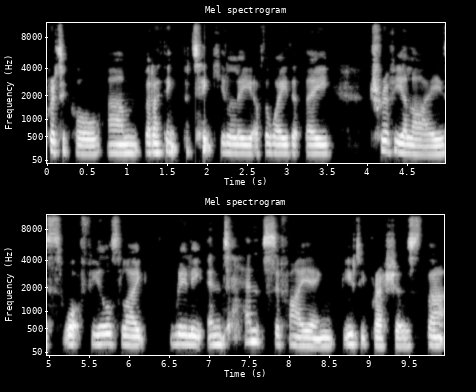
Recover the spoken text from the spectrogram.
critical, um, but I think particularly of the way that they trivialize what feels like really intensifying beauty pressures that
